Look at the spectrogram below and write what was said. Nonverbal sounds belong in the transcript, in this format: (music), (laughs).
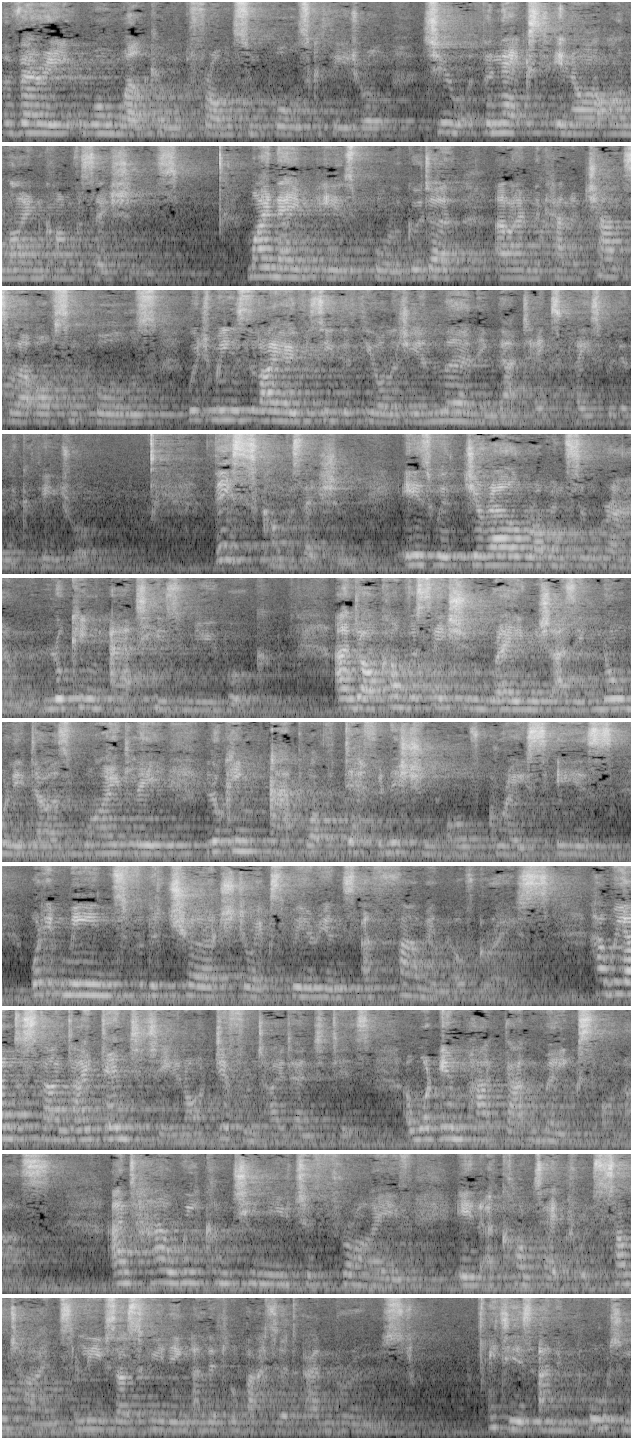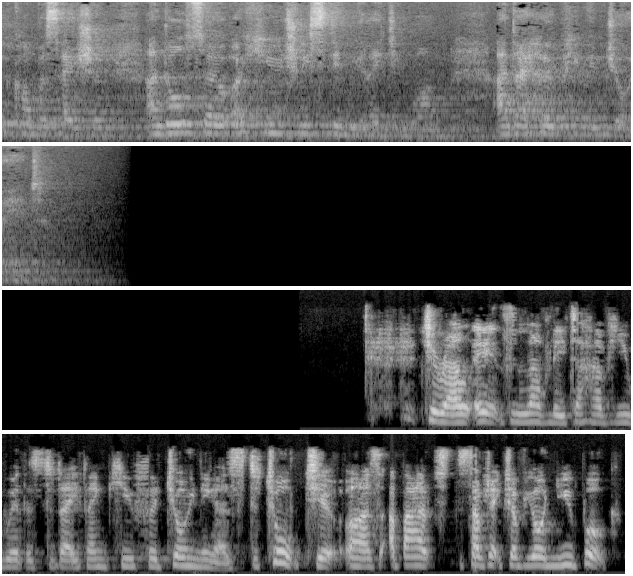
A very warm welcome from St Paul's Cathedral to the next in our online conversations. My name is Paula Gooder and I'm the Canon Chancellor of St Paul's, which means that I oversee the theology and learning that takes place within the cathedral. This conversation is with Jarel Robinson Brown, looking at his new book. And our conversation range, as it normally does, widely, looking at what the definition of grace is, what it means for the church to experience a famine of grace, how we understand identity and our different identities, and what impact that makes on us, and how we continue to thrive in a context which sometimes leaves us feeling a little battered and bruised. It is an important conversation and also a hugely stimulating one, and I hope you enjoy it. Jarel, it's lovely to have you with us today. Thank you for joining us to talk to us about the subject of your new book.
